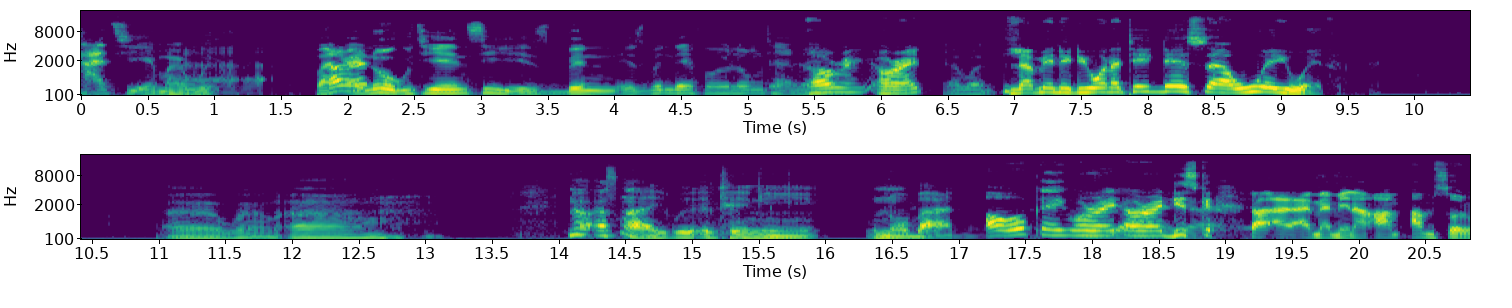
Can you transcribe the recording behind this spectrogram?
party am I with but I Alright. know ukuthi ANC has been has been there for a long time All right. All right. yabona Lamini, do you want to take this? Uh, who are you with? Uh, well, um, no, asingayi ku- ekutheni unobani. Oh, okay. All right. all right. This, yeah, guy, I, I mean, I'm, I'm sorry,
